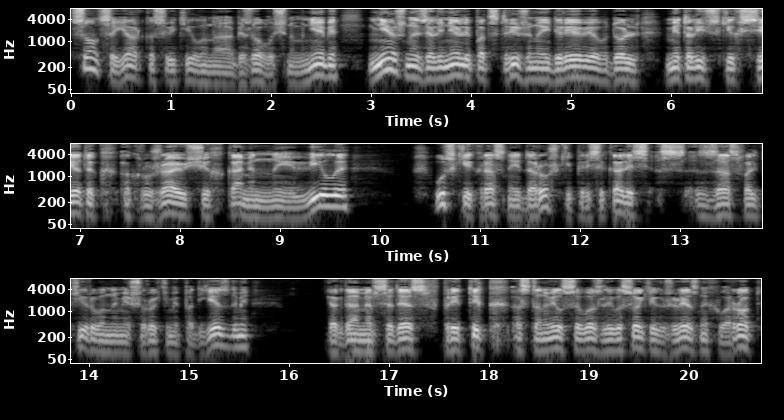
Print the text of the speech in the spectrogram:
Солнце ярко светило на безоблачном небе, нежно зеленели подстриженные деревья вдоль металлических сеток, окружающих каменные виллы. Узкие красные дорожки пересекались с заасфальтированными широкими подъездами — когда «Мерседес» впритык остановился возле высоких железных ворот,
